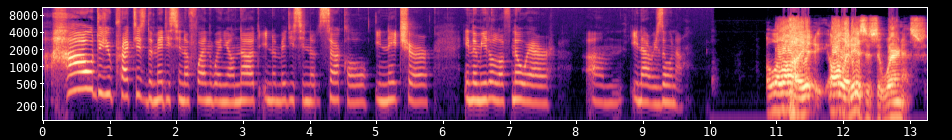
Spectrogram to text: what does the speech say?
How do you practice the medicine of one when you're not in a medicine circle in nature in the middle of nowhere um, in arizona? Well all it, all it is is awareness.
